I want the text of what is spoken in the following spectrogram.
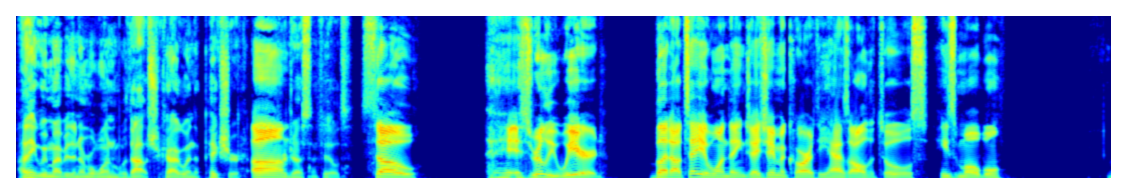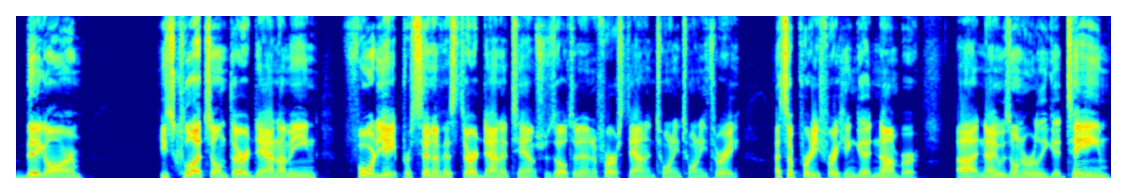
I think we might be the number one without Chicago in the picture Um, for Justin Fields. So it's really weird. But I'll tell you one thing JJ McCarthy has all the tools. He's mobile, big arm. He's clutch on third down. I mean, 48% of his third down attempts resulted in a first down in 2023. That's a pretty freaking good number. Uh, now he was on a really good team,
